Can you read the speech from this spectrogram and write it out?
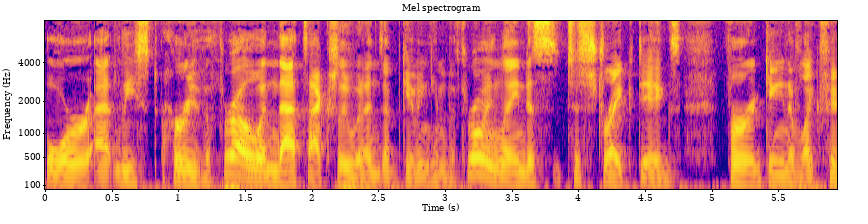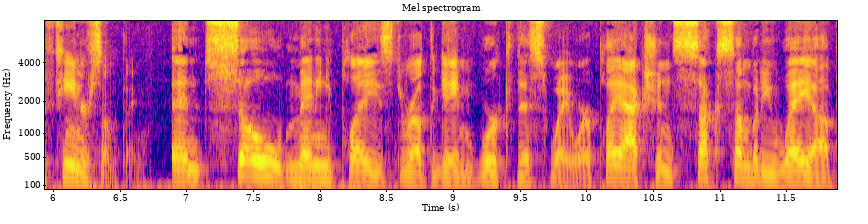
or at least hurry the throw, and that's actually what ends up giving him the throwing lane to, to strike Diggs for a gain of like 15 or something. And so many plays throughout the game work this way, where play action sucks somebody way up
